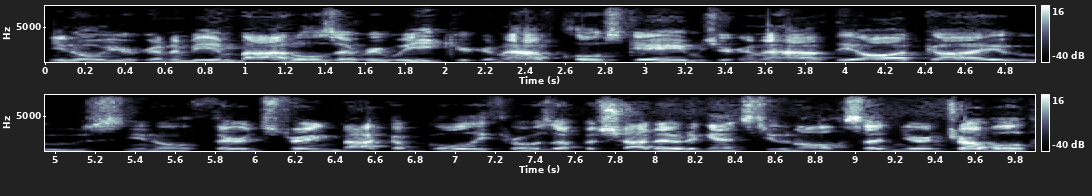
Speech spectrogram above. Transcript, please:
you know you're going to be in battles every week. You're going to have close games. You're going to have the odd guy who's you know third string backup goalie throws up a shutout against you, and all of a sudden you're in trouble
